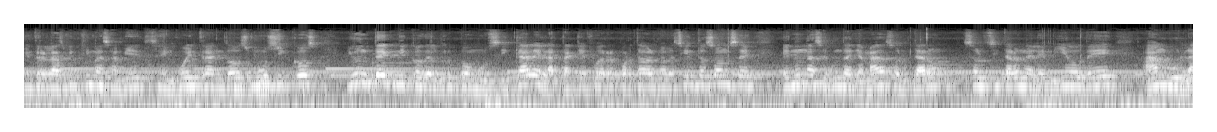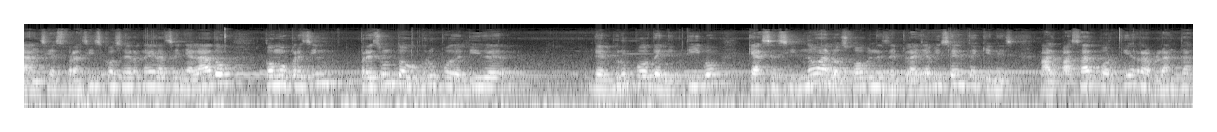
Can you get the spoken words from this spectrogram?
Entre las víctimas también se encuentran dos músicos y un técnico del grupo musical. El ataque fue reportado al 911. En una segunda llamada solicitaron, el envío de ambulancias. Francisco Cerner era señalado como presunto grupo del líder del grupo delictivo que asesinó a los jóvenes de Playa Vicente, quienes al pasar por Tierra Blanca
